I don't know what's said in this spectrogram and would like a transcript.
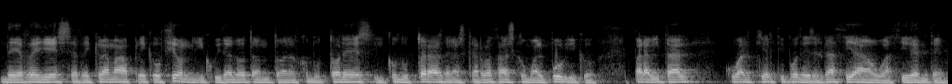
de Reyes se reclama precaución y cuidado tanto a los conductores y conductoras de las carrozas como al público para evitar cualquier tipo de desgracia o accidente.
